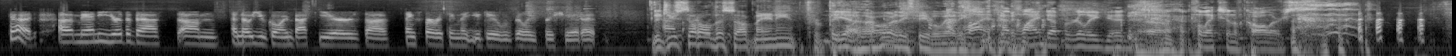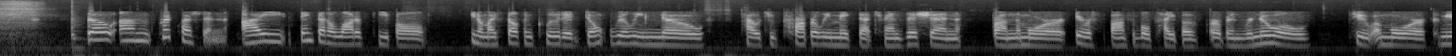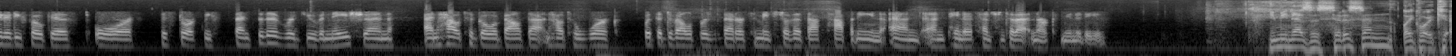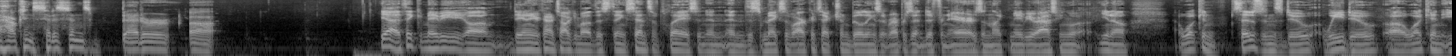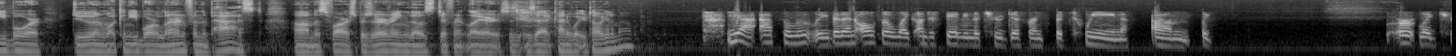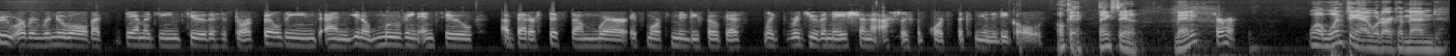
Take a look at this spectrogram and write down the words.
Good. Uh, Manny, you're the best. Um, I know you going back years. Uh, thanks for everything that you do. We really appreciate it. Did you set all this up, Manny? For people Yeah, call? who are these people, I've, Manny? li- I've lined up a really good uh, collection of callers So, um, quick question. I think that a lot of people, you know, myself included, don't really know how to properly make that transition from the more irresponsible type of urban renewals to a more community focused or historically sensitive rejuvenation and how to go about that and how to work with the developers better to make sure that that's happening and, and paying attention to that in our communities. You mean as a citizen? Like, what? How can citizens better? Uh, Yeah, I think maybe um, Dana, you're kind of talking about this thing, sense of place, and, and and this mix of architecture and buildings that represent different eras, and like maybe you're asking, what you know, what can citizens do? We do. Uh, what can Ybor do, and what can Ybor learn from the past um, as far as preserving those different layers? Is, is that kind of what you're talking about? Yeah, absolutely. But then also like understanding the true difference between um, like or like true urban renewal that's damaging to the historic buildings and you know moving into a better system where it's more community focused like rejuvenation that actually supports the community goals Okay, thanks, Dana. Manny. sure Well, one thing I would recommend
